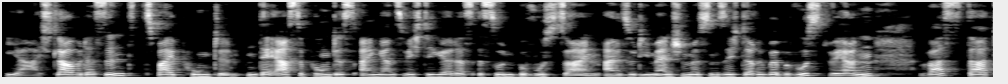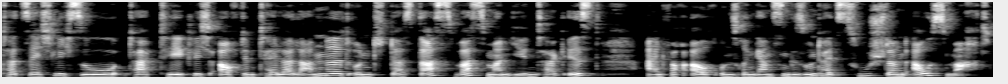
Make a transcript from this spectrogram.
Ja, ich glaube, das sind zwei Punkte. Der erste Punkt ist ein ganz wichtiger, das ist so ein Bewusstsein. Also die Menschen müssen sich darüber bewusst werden, was da tatsächlich so tagtäglich auf dem Teller landet und dass das, was man jeden Tag isst, einfach auch unseren ganzen Gesundheitszustand ausmacht.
